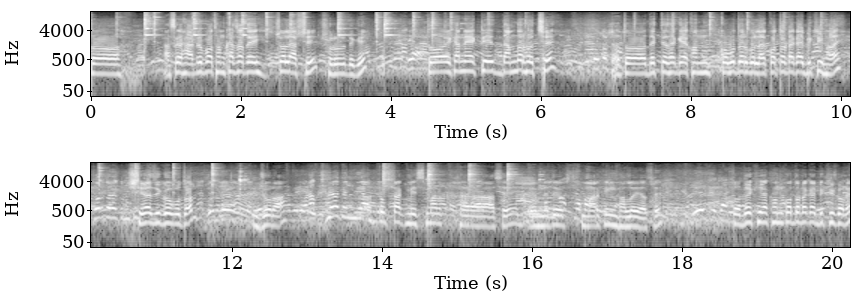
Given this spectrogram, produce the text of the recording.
তো আজকের হাটের প্রথম খাঁচাতেই চলে আসছি শুরুর দিকে। তো এখানে একটি দামদর হচ্ছে। তো দেখতে থাকি এখন কবুতরগুলা কত টাকায় বিক্রি হয়। সিরাজি কবুতর, জোড়া। টুকটাক মিসমার্ক আছে। এমনিতে মার্কিং ভালোই আছে। তো দেখি এখন কত টাকায় বিক্রি করে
